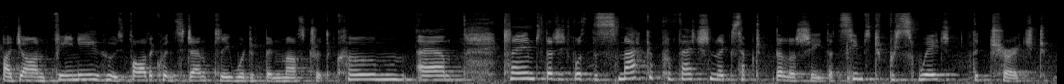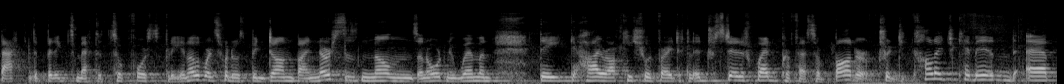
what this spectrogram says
by John Feeney, whose father coincidentally would have been Master at the Coombe, um, claimed that it was the smack of professional acceptability that seems to persuade the church to back the Billings method so forcefully. In other words, when it was being done by nurses, nuns, and ordinary women, the hierarchy showed very little interest in it. When Professor Bonnar of Trinity College came in, uh,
